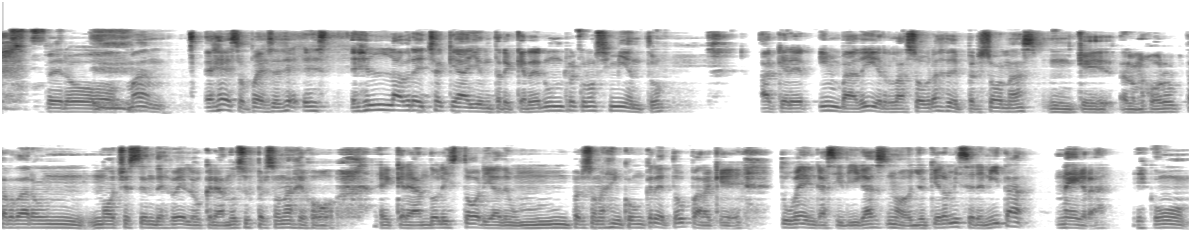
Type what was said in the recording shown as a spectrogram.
Pero, man, es eso, pues, es, es, es la brecha que hay entre querer un reconocimiento a querer invadir las obras de personas mm, que a lo mejor tardaron noches en desvelo creando sus personajes o eh, creando la historia de un personaje en concreto para que tú vengas y digas, no, yo quiero mi serenita negra. Es como,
